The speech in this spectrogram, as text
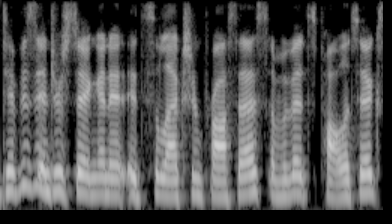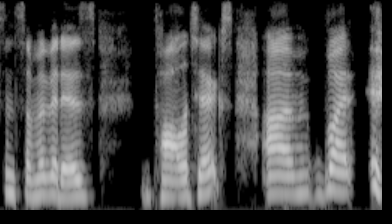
TIFF is interesting in it, it's selection process. Some of it's politics and some of it is politics. Um, but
